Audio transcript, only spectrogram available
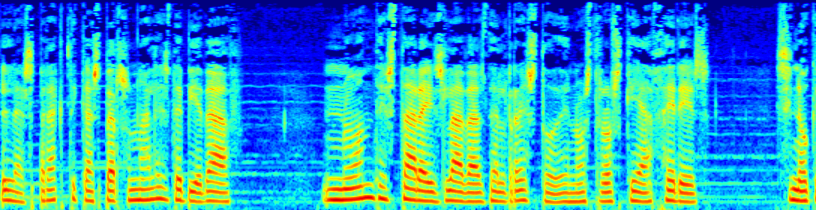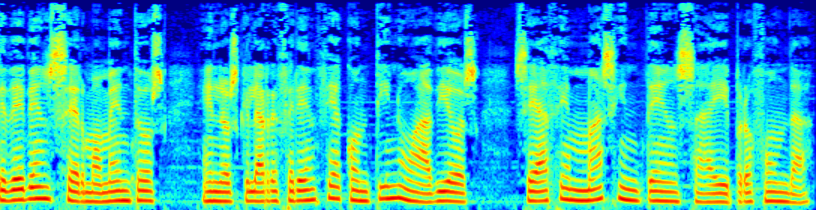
Las prácticas personales de piedad no han de estar aisladas del resto de nuestros quehaceres, sino que deben ser momentos en los que la referencia continua a Dios se hace más intensa y profunda,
